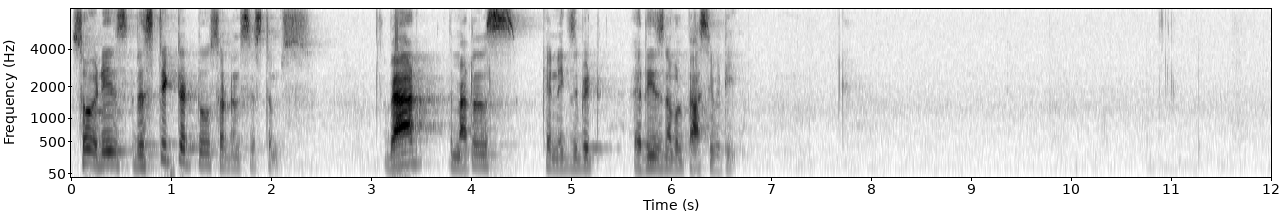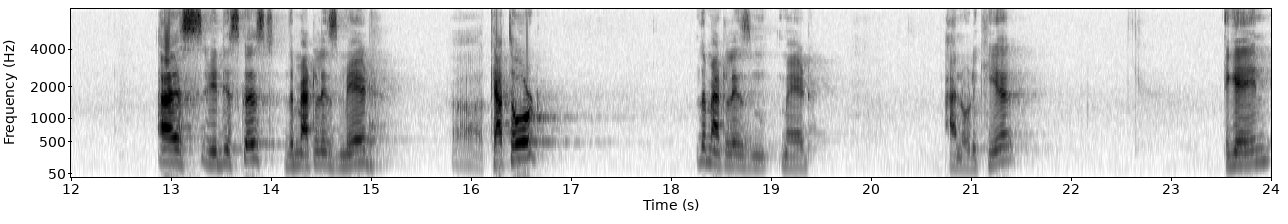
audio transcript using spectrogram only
So, it is restricted to certain systems where the metals can exhibit reasonable passivity. As we discussed the metal is made uh, cathode the metal is made anodic here. Again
